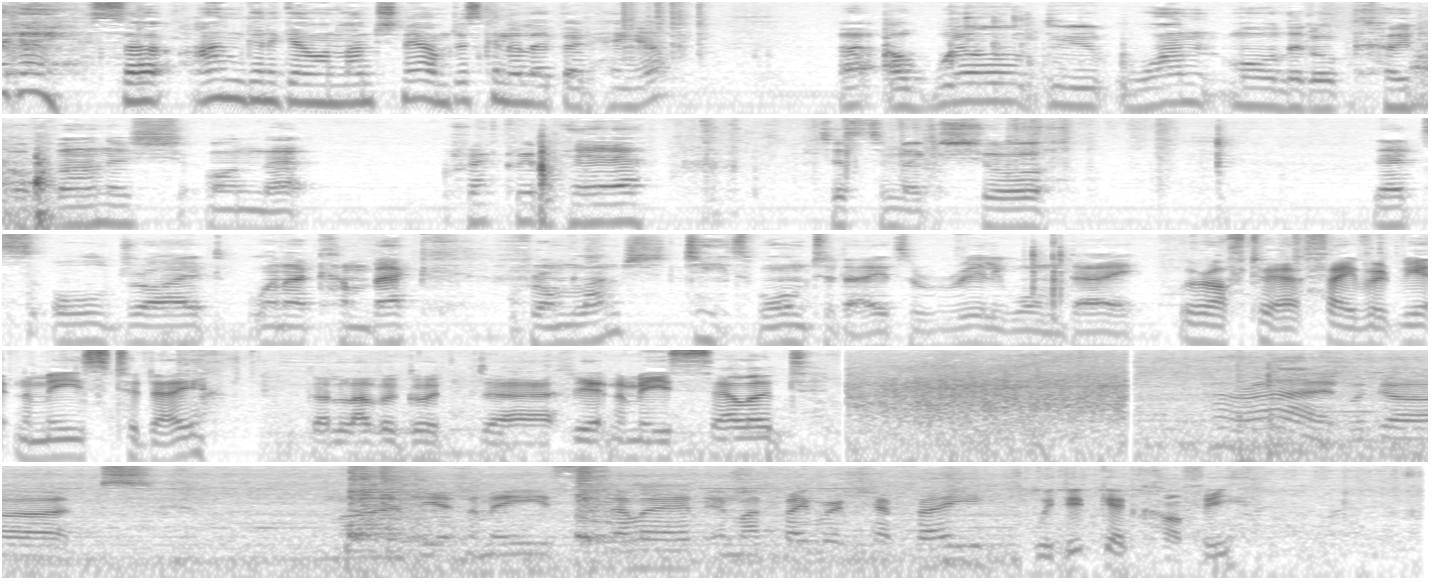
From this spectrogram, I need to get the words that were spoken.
Okay, so I'm going to go on lunch now. I'm just going to let that hang up. Uh, I will do one more little coat of varnish on that crack repair just to make sure that's all dried when I come back from lunch. Gee, it's warm today. It's a really warm day. We're off to our favourite Vietnamese today. Gotta love a good uh, Vietnamese salad. Alright, we got my Vietnamese salad and my favorite cafe. We did get coffee,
